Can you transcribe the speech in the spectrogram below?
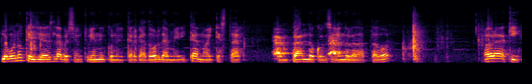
Lo bueno que ya es la versión que viene con el cargador de América. No hay que estar comprando, consiguiendo el adaptador. Ahora aquí.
